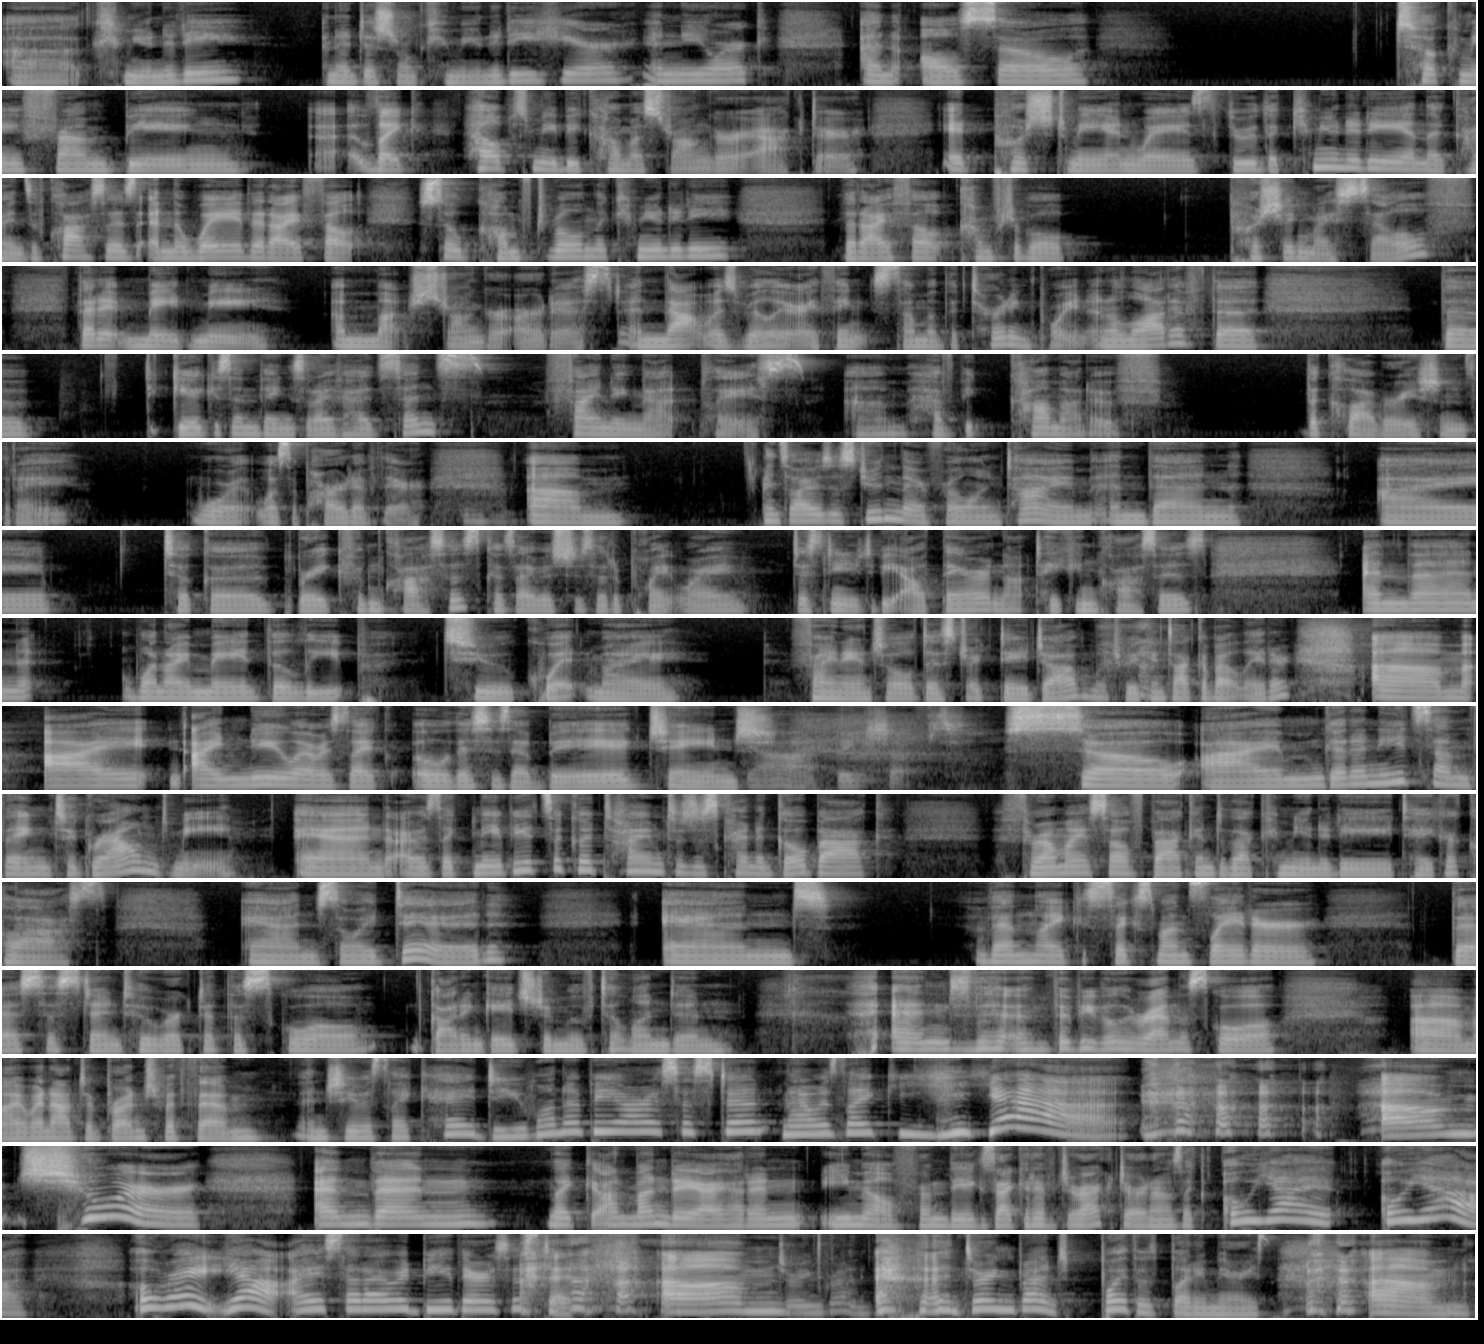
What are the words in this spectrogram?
uh, community, an additional community here in New York, and also took me from being uh, like helped me become a stronger actor. It pushed me in ways through the community and the kinds of classes and the way that I felt so comfortable in the community that I felt comfortable pushing myself that it made me a much stronger artist. And that was really i think some of the turning point. And a lot of the the gigs and things that i've had since finding that place um, have become out of the collaborations that i were, was a part of there. Mm-hmm. um, and so i was a student there for a long time and then i took a break from classes because i was just at a point where i just needed to be out there and not taking classes and then when i made the leap to quit my financial district day job, which we can talk about later, um, I I knew I was like, oh, this is a big change. Yeah, big shift. So I'm gonna need something to ground me. And I was like, maybe it's a good time to just kind of go back, throw myself back into that community, take a class. And so I did. And then, like six months later, the assistant who worked at the school got engaged and moved to London. And the, the people who ran the school, um, I went out to brunch with them and she was like, Hey, do you want to be our assistant? And I was like, Yeah, um, sure. And then, like on Monday, I had an email from the executive director and I was like, Oh, yeah, oh, yeah. Oh, right. Yeah. I said I would be their assistant. Um, during brunch. during brunch. Boy, those Bloody Marys. Um,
